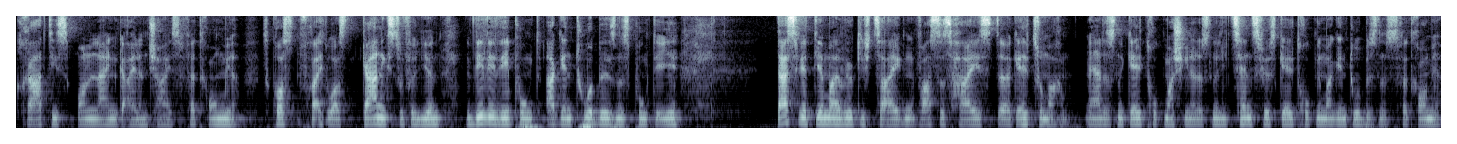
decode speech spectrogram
gratis online geilen Scheiß. Vertrau mir. Es ist kostenfrei, du hast gar nichts zu verlieren. www.agenturbusiness.de. Das wird dir mal wirklich zeigen, was es heißt, äh, Geld zu machen. Ja, das ist eine Gelddruckmaschine, das ist eine Lizenz fürs Gelddrucken im Agenturbusiness. Vertrau mir.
